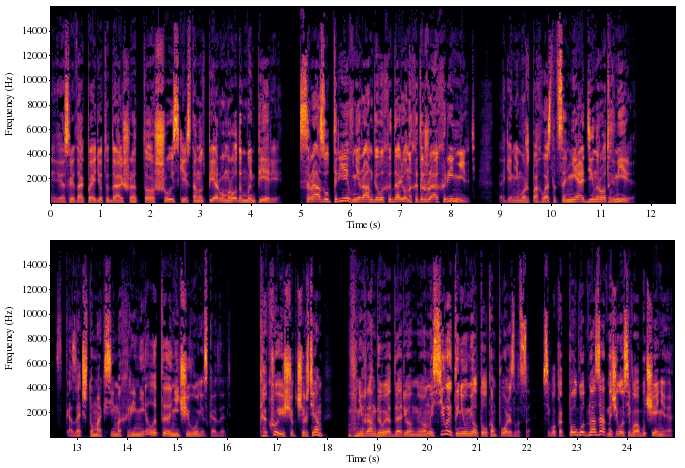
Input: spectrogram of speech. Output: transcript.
Если так пойдет и дальше, то шуйские станут первым родом в империи. Сразу три внеранговых одаренных, это же охренеть! Таким не может похвастаться ни один род в мире. Сказать, что Максим охренел, это ничего не сказать. Какой еще к чертям внеранговый одаренный? Он и силой-то не умел толком пользоваться. Всего как полгода назад началось его обучение.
